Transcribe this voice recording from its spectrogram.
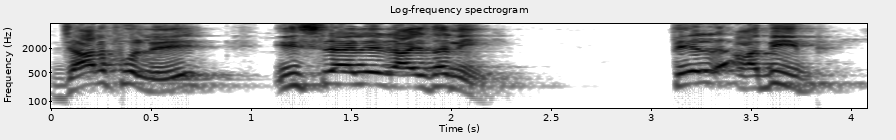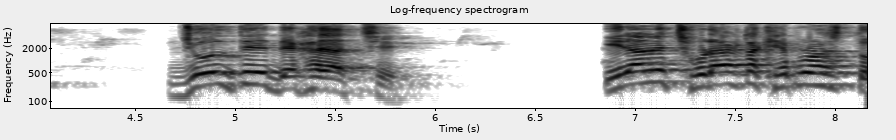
যার ফলে ইসরায়েলের রাজধানী তেল আবিব জ্বলতে দেখা যাচ্ছে। ইরানের ছোড়া একটা ক্ষেপণাস্ত্র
